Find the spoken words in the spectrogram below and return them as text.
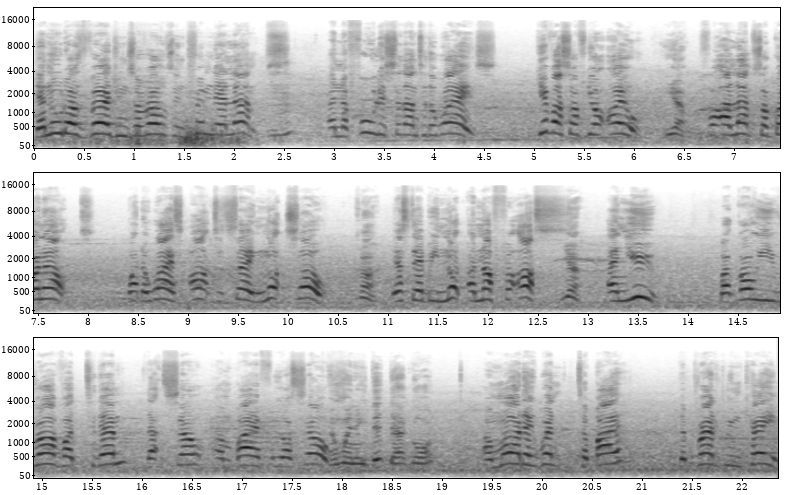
Then all those virgins arose and trimmed their lamps. Mm-hmm. And the foolish said unto the wise, Give us of your oil, Yeah, for our lamps are gone out. But the wise answered, saying, Not so, come. lest there be not enough for us Yeah. and you. But go ye rather to them that sell and buy for yourselves. And when they did that, go on. And while they went to buy, the bridegroom came.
